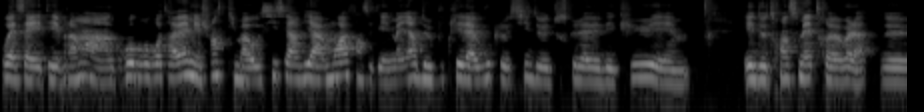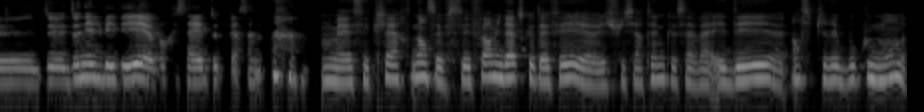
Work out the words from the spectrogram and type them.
ouais, ça a été vraiment un gros, gros, gros travail, mais je pense qu'il m'a aussi servi à moi. Enfin, c'était une manière de boucler la boucle aussi de tout ce que j'avais vécu et et de transmettre, euh, voilà, de, de, donner le bébé euh, pour que ça aide d'autres personnes. Mais c'est clair, non, c'est formidable ce que tu as fait. Euh, je suis certaine que ça va aider, inspirer beaucoup de monde.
